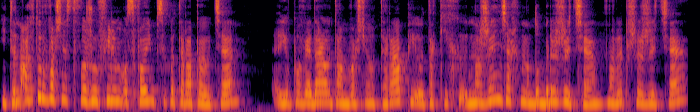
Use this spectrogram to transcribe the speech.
I ten aktor właśnie stworzył film o swoim psychoterapeucie i opowiadają tam właśnie o terapii, o takich narzędziach na dobre życie, na lepsze życie.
